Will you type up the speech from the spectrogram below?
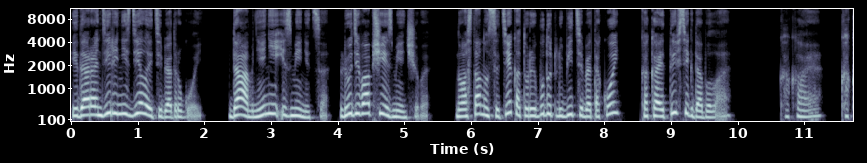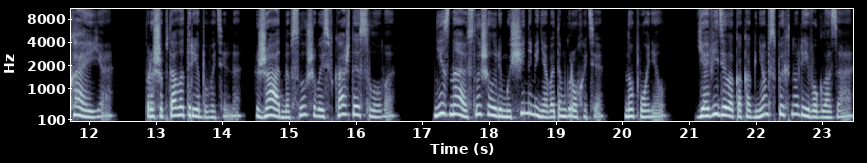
И Дарандири не сделает тебя другой. Да, мнение изменится, люди вообще изменчивы. Но останутся те, которые будут любить тебя такой, какая ты всегда была». «Какая? Какая я?» Прошептала требовательно, жадно вслушиваясь в каждое слово, не знаю, слышал ли мужчина меня в этом грохоте, но понял. Я видела, как огнем вспыхнули его глаза.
